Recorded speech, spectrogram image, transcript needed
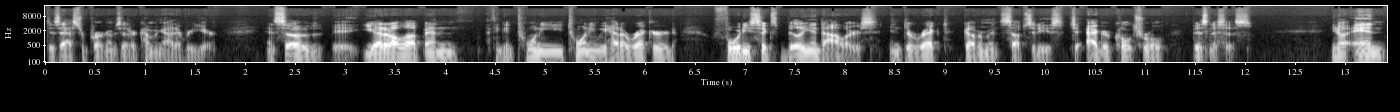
disaster programs that are coming out every year. And so uh, you add it all up, and I think in 2020 we had a record $46 billion in direct government subsidies to agricultural businesses. You know, and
